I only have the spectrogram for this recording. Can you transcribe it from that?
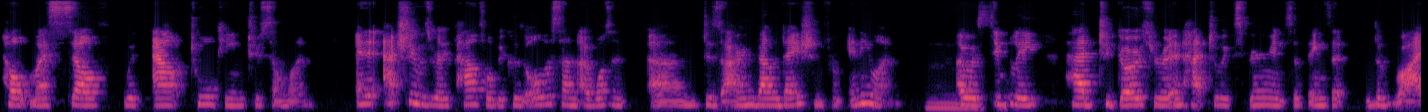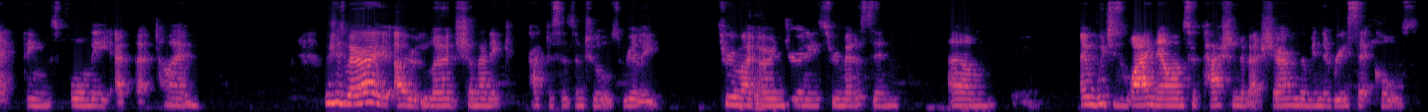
help myself without talking to someone. And it actually was really powerful because all of a sudden I wasn't um, desiring validation from anyone. Mm. I was simply had to go through it and had to experience the things that the right things for me at that time. Which is where I, I learned shamanic practices and tools really through my okay. own journeys through medicine. Um, and which is why now I'm so passionate about sharing them in the reset calls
